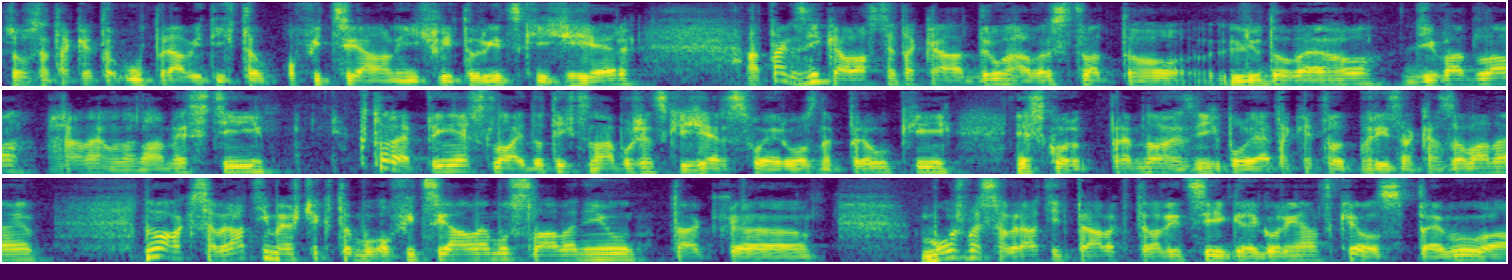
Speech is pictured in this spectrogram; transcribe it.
rôzne takéto úpravy týchto oficiálnych liturgických hier. A tak vzniká vlastne taká druhá vrstva toho ľudového divadla, hraného na námestí, ktoré prinieslo aj do týchto náboženských hier svoje rôzne prvky. Neskôr pre mnohé z nich boli aj takéto hry zakazované. No a ak sa vrátime ešte k tomu oficiálnemu sláveniu, tak e, môžeme sa vrátiť práve k tradícii gregoriánskeho spevu a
